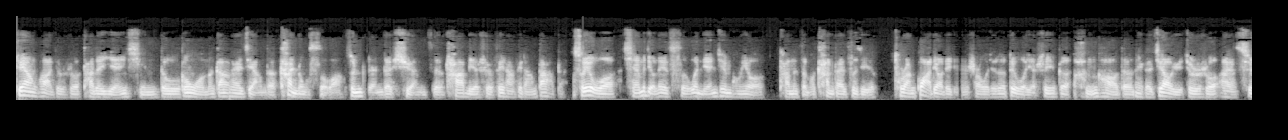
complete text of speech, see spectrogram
这样的话，就是说他的言行都跟我们刚才讲的看重死亡、尊人的选择差别是非常非常大的。所以我前不久那次问年轻朋友他们怎么看待自己突然挂掉这件事儿，我觉得对我也是一个很好的那个教育。就是说，哎，虽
